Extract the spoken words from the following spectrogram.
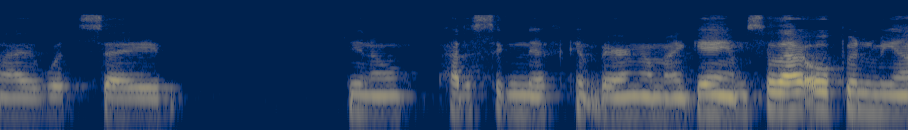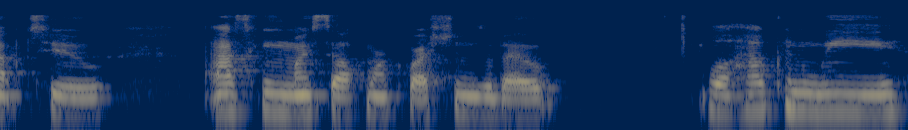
I would say, you know, had a significant bearing on my game. So that opened me up to asking myself more questions about, well, how can we,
